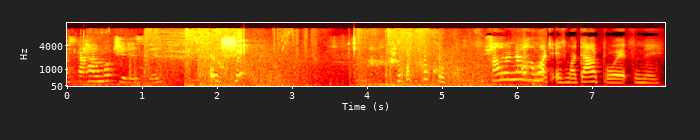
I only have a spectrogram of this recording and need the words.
Ask her how much it is then. Oh shit. Shut the fuck up. How do I know how much it is? My dad brought it for me.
